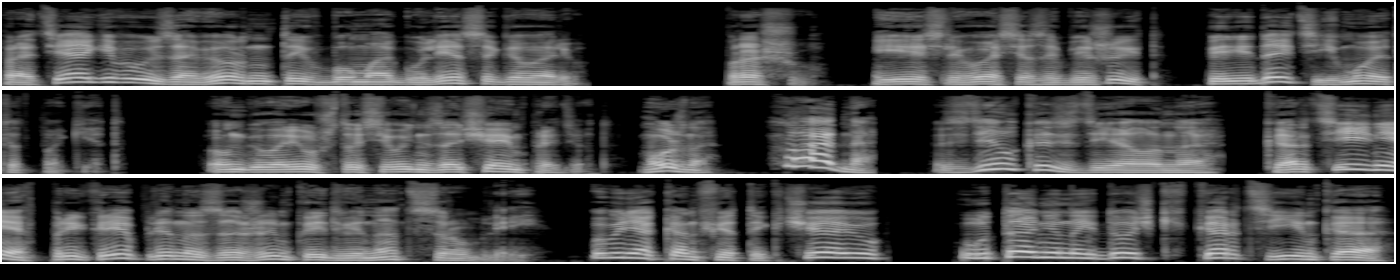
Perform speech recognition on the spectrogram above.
протягиваю завернутый в бумагу лес и говорю, «Прошу, если Вася забежит, передайте ему этот пакет. Он говорил, что сегодня за чаем придет. Можно?» «Ладно». Сделка сделана. К картине прикреплена зажимкой 12 рублей. У меня конфеты к чаю, у Таниной дочки картинка,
